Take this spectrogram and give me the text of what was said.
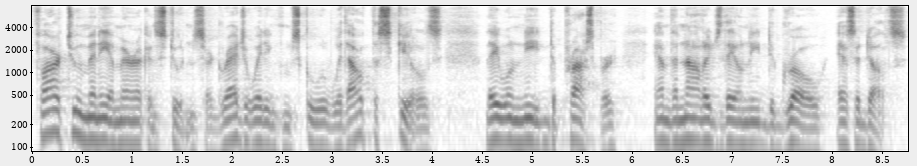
Far too many American students are graduating from school without the skills they will need to prosper and the knowledge they'll need to grow as adults.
